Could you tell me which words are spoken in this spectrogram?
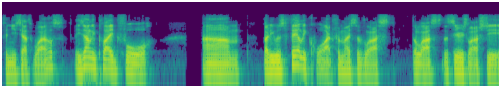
for New South Wales. He's only played four, um, but he was fairly quiet for most of last the last the series last year.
